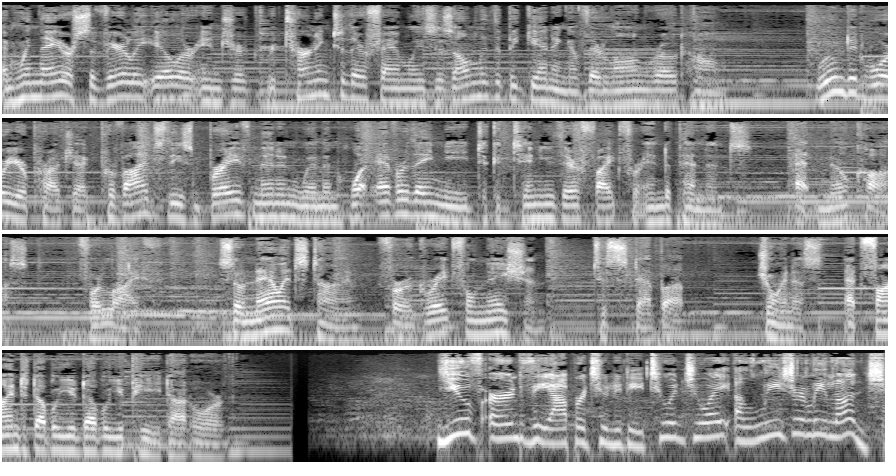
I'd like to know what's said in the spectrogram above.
and when they are severely ill or injured, returning to their families is only the beginning of their long road home. Wounded Warrior Project provides these brave men and women whatever they need to continue their fight for independence at no cost for life. So now it's time for a grateful nation to step up. Join us at findwwp.org. You've earned the opportunity to enjoy a leisurely lunch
